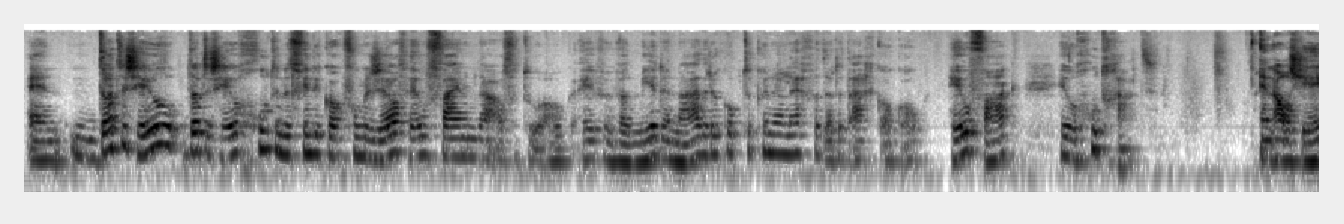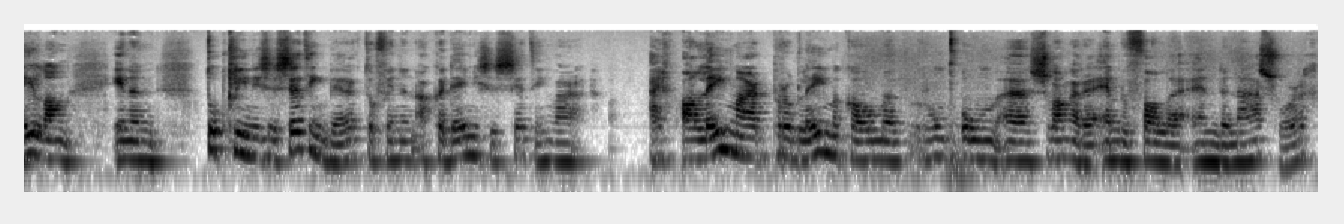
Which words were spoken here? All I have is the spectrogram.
En dat is, heel, dat is heel goed en dat vind ik ook voor mezelf heel fijn om daar af en toe ook even wat meer de nadruk op te kunnen leggen. Dat het eigenlijk ook, ook heel vaak heel goed gaat. En als je heel lang in een topklinische setting werkt of in een academische setting waar eigenlijk alleen maar problemen komen rondom uh, zwangeren en bevallen en de nazorg,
